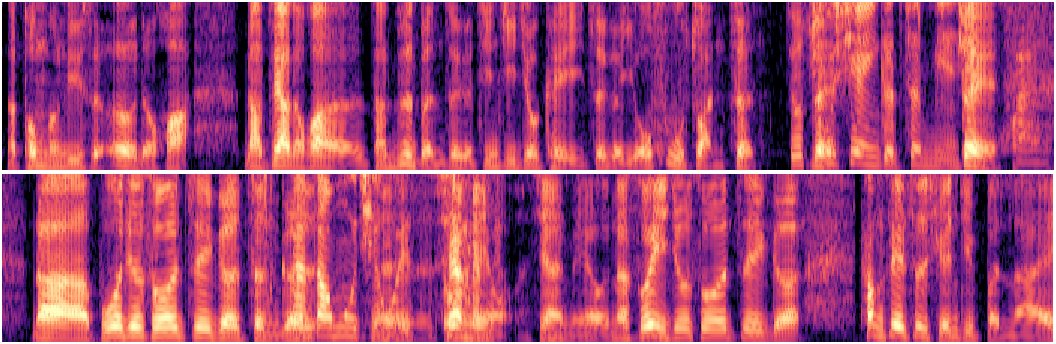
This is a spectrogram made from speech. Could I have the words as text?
那通膨率是二的话，那这样的话，那日本这个经济就可以这个由负转正，就出现一个正面循环。那不过就是说这个整个，但到目前为止现在没有，现在没有。那所以就是说这个他们这次选举本来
